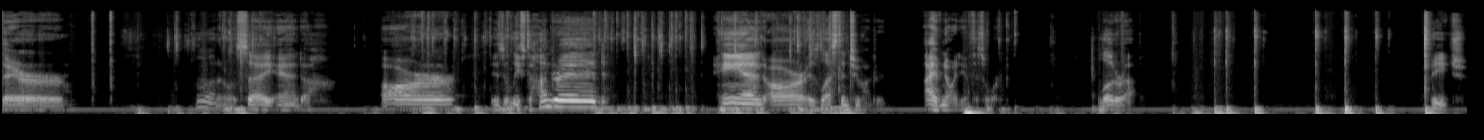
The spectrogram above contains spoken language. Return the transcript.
There, let's say, and uh, R is at least 100 and R is less than 200. I have no idea if this will work. Load her up. Beach.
